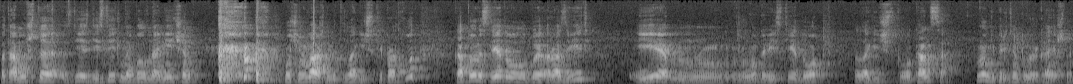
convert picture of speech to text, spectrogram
потому что здесь действительно был намечен очень важный методологический подход, который следовало бы развить и ну, довести до логического конца. Ну, не претендуя, конечно,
